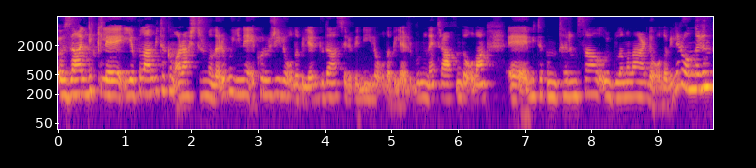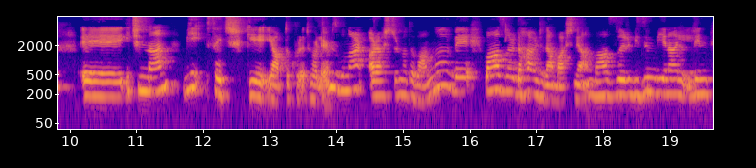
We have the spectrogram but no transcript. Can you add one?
özellikle yapılan bir takım araştırmaları bu yine ekolojiyle olabilir, gıda serüveniyle olabilir, bunun etrafında olan e, bir takım tarımsal uygulamalar da olabilir. Onların e, içinden bir seçki yaptı kuratörlerimiz. Bunlar araştırma tabanlı ve bazıları daha önceden başlayan, bazıları bizim Biennale'in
